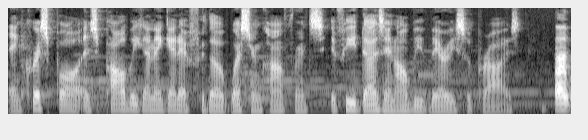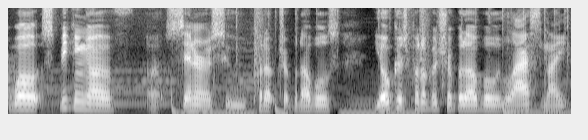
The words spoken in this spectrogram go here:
And Chris Paul is probably going to get it for the Western Conference. If he doesn't, I'll be very surprised. All right, well, speaking of uh, centers who put up triple doubles, Jokic put up a triple double last night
